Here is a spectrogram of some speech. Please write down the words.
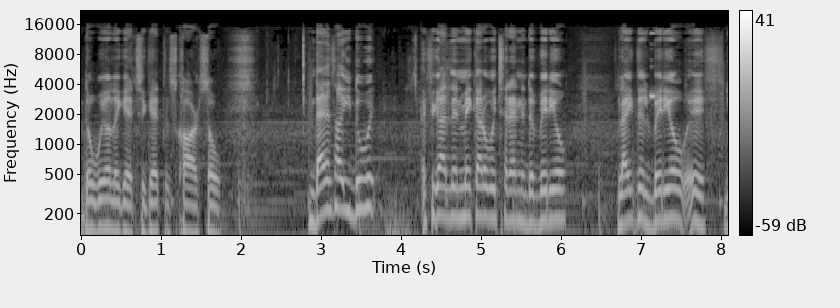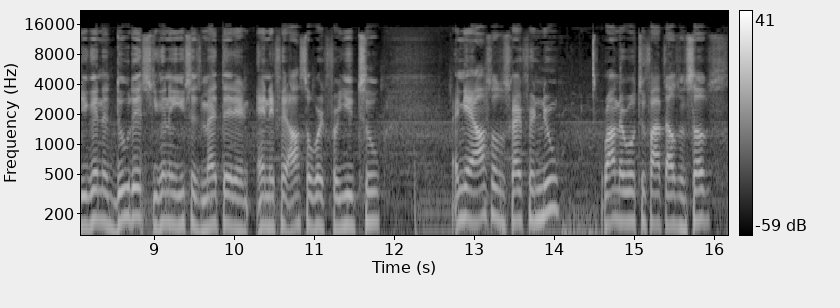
the wheel again to get this car. So that is how you do it. If you guys didn't make out of way to the end of the video like this video if you're gonna do this you're gonna use this method and, and if it also worked for you too. And yeah also subscribe for new we're on the road to 5,000 subs.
